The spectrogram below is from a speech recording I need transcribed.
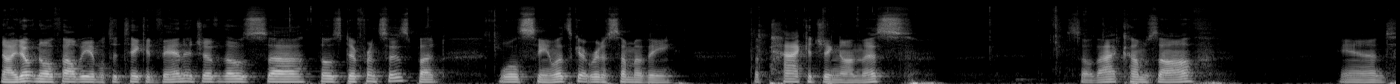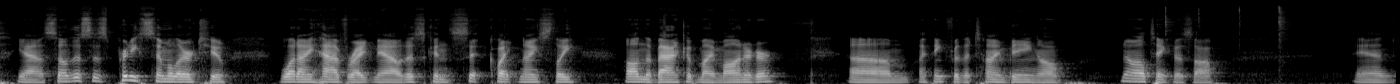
Now, I don't know if I'll be able to take advantage of those uh, those differences, but we'll see. Let's get rid of some of the the packaging on this. So that comes off. And yeah, so this is pretty similar to what I have right now. This can sit quite nicely on the back of my monitor. Um, I think for the time being, I'll, no, I'll take this off. And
